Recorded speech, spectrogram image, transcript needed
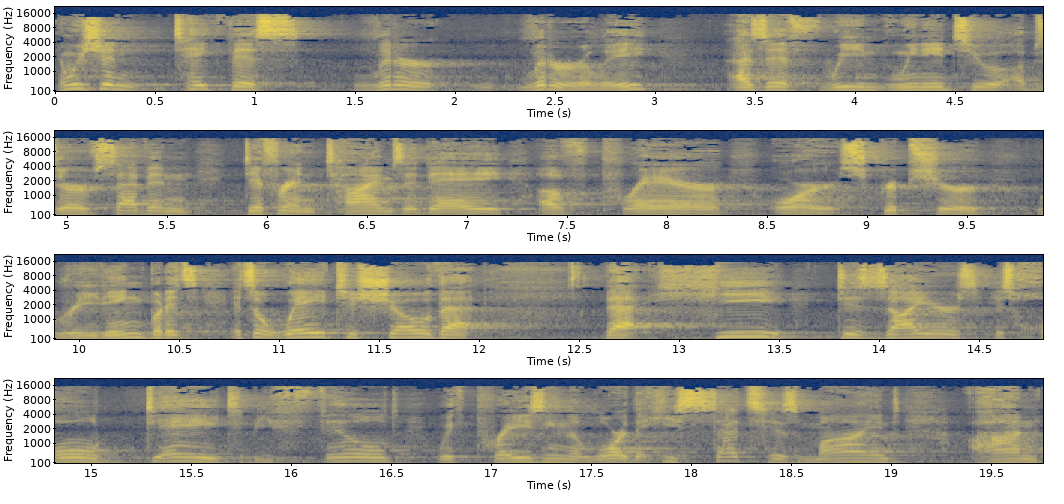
And we shouldn't take this liter- literally as if we, we need to observe seven different times a day of prayer or scripture reading, but it's, it's a way to show that that he desires his whole day to be filled with praising the Lord, that he sets his mind on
